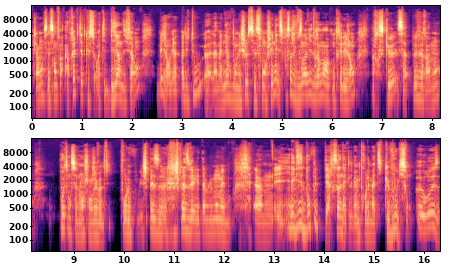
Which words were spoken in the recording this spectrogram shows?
clairement c'est sans fin. Après, peut-être que ça aurait été bien différent, mais je regrette pas du tout euh, la manière dont les choses se sont enchaînées. C'est pour ça que je vous invite vraiment à rencontrer des gens, parce que ça peut vraiment potentiellement changer votre vie pour le coup. Et je pèse, je pèse véritablement mes mots. Euh, il existe beaucoup de personnes avec les mêmes problématiques que vous qui sont heureuses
